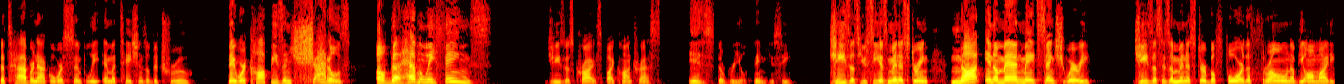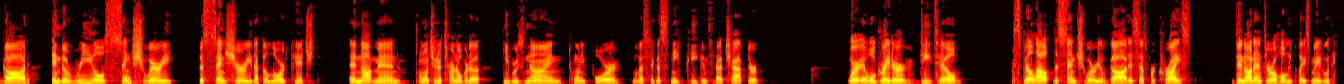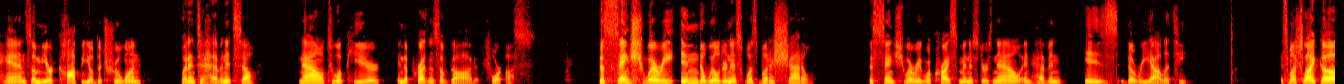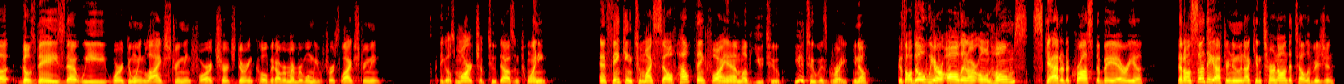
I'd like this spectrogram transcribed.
The tabernacle were simply imitations of the true, they were copies and shadows of the heavenly things. Jesus Christ, by contrast, is the real thing, you see. Jesus, you see, is ministering not in a man made sanctuary, Jesus is a minister before the throne of the Almighty God in the real sanctuary, the sanctuary that the Lord pitched and not man. I want you to turn over to Hebrews 9 24. Let's take a sneak peek into that chapter where it will greater detail spell out the sanctuary of God. It says, For Christ did not enter a holy place made with hands, a mere copy of the true one, but into heaven itself, now to appear in the presence of God for us. The sanctuary in the wilderness was but a shadow. The sanctuary where Christ ministers now in heaven is the reality. It's much like uh, those days that we were doing live streaming for our church during COVID. I remember when we were first live streaming, I think it was March of 2020, and thinking to myself, how thankful I am of YouTube. YouTube is great, you know? Because although we are all in our own homes, scattered across the Bay Area, that on Sunday afternoon I can turn on the television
